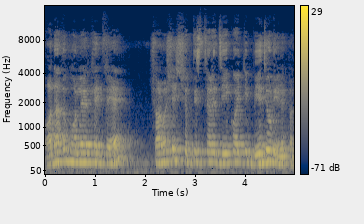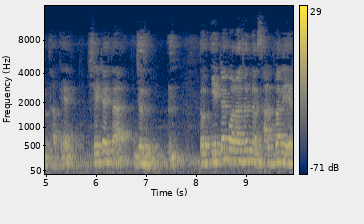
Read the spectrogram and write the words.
অধাতব মৌলের ক্ষেত্রে সর্বশেষ শক্তি স্তরে যে কয়টি বেজোড় ইলেকট্রন থাকে সেটাই তার যোজনী তো এটা করার জন্য সালফারের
